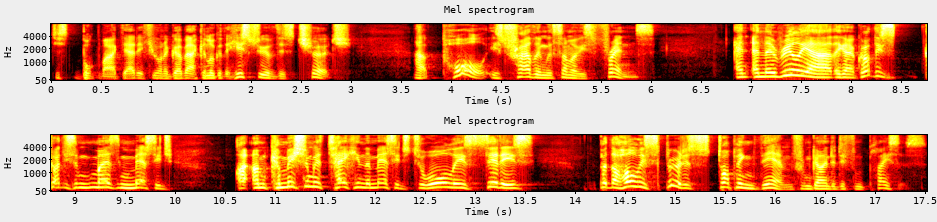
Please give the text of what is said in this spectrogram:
Just bookmark that if you want to go back and look at the history of this church. Uh, Paul is traveling with some of his friends, and, and they really are, they're going, got this, got this amazing message. I, I'm commissioned with taking the message to all these cities, but the Holy Spirit is stopping them from going to different places.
